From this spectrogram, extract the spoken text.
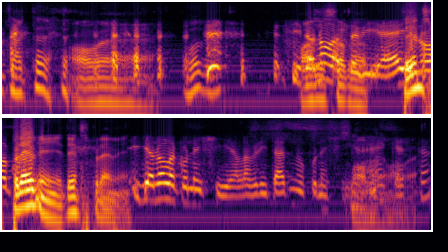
Exacte. Molt bé. Molt bé. si no, no la sabia, eh? Jo Tens no la premi, tens premi. Jo no la coneixia, la veritat no coneixia, Molt bé, eh, molt bé. aquesta.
